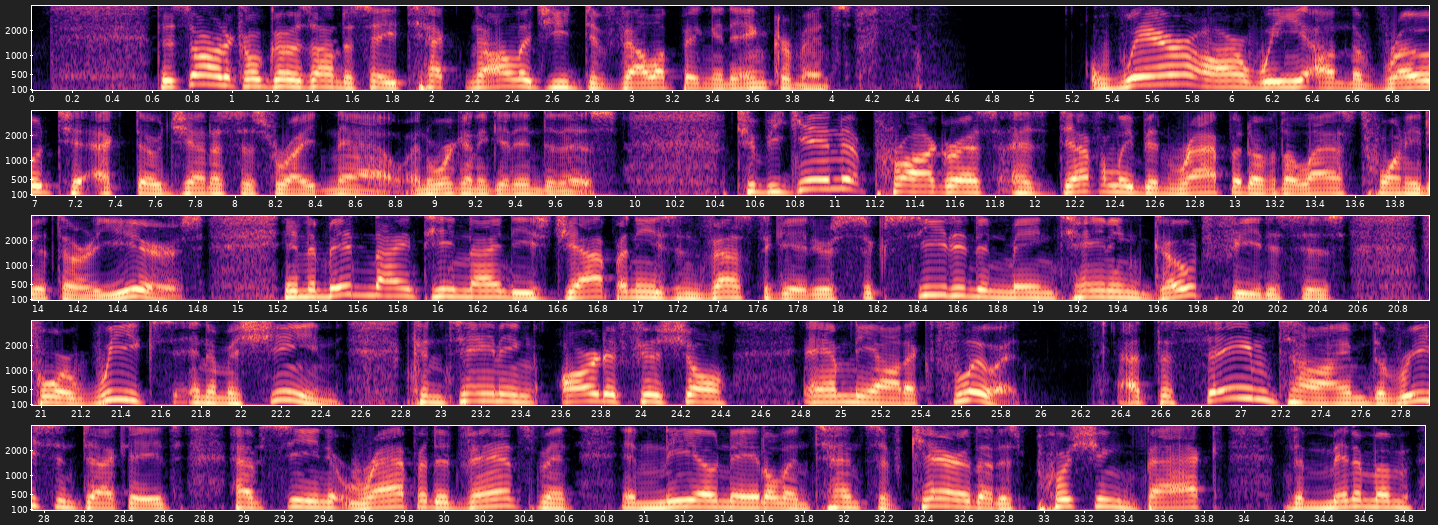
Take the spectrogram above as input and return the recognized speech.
This article goes on to say technology developing in increments where are we on the road to ectogenesis right now? And we're going to get into this. To begin, progress has definitely been rapid over the last 20 to 30 years. In the mid 1990s, Japanese investigators succeeded in maintaining goat fetuses for weeks in a machine containing artificial amniotic fluid. At the same time, the recent decades have seen rapid advancement in neonatal intensive care that is pushing back the minimum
